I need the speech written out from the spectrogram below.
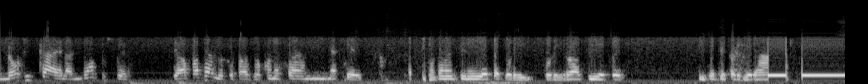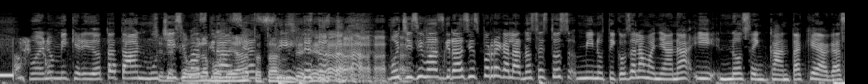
lógica de las motos, pues te va a pasar lo que pasó con esta niña que lastimosamente una idiota por ir, por ir rápido, pues hizo que perdiera. Bueno, mi querido Tatán, muchísimas gracias. Tatán. Sí. muchísimas gracias por regalarnos estos minuticos de la mañana y nos encanta que hagas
